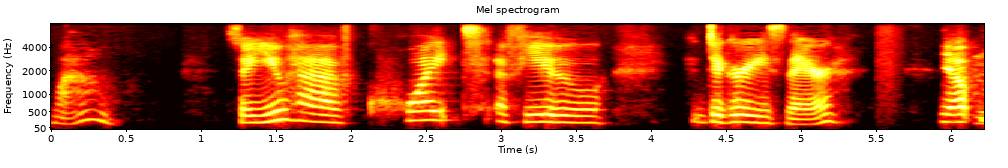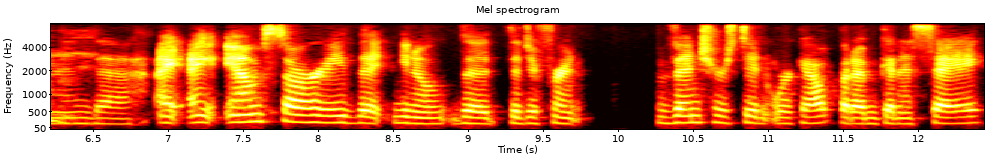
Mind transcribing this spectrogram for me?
Wow. So you have quite a few degrees there. Yep. and uh, I, I am sorry that you know the the different ventures didn't work out but i'm going to say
